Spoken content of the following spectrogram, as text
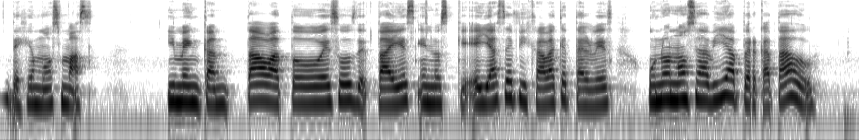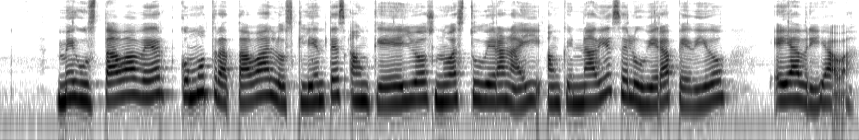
dejemos más. Y me encantaba todos esos detalles en los que ella se fijaba que tal vez uno no se había percatado. Me gustaba ver cómo trataba a los clientes aunque ellos no estuvieran ahí, aunque nadie se lo hubiera pedido, ella brillaba.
